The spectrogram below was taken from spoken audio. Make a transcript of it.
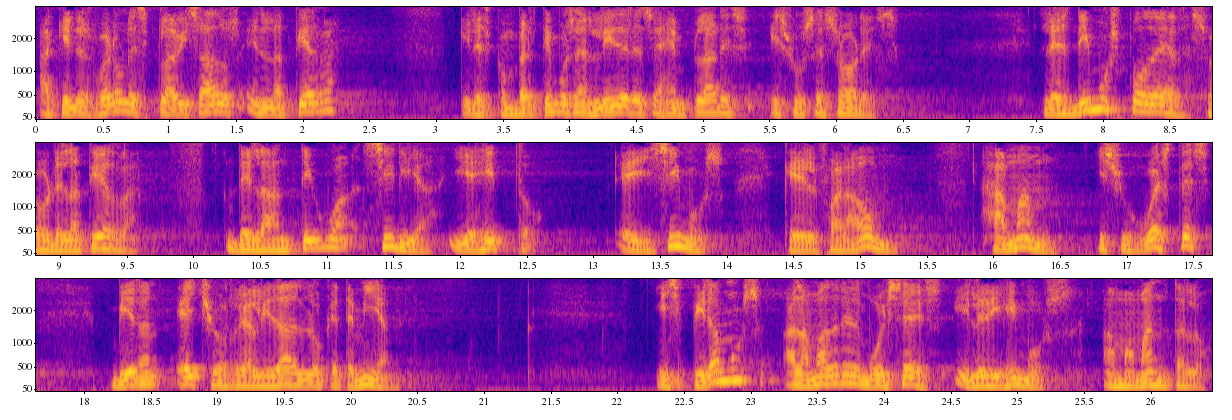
a quienes fueron esclavizados en la tierra y les convertimos en líderes ejemplares y sucesores. Les dimos poder sobre la tierra de la antigua Siria y Egipto, e hicimos que el faraón, Hamán y sus huestes vieran hecho realidad lo que temían. Inspiramos a la madre de Moisés y le dijimos, amamántalo,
